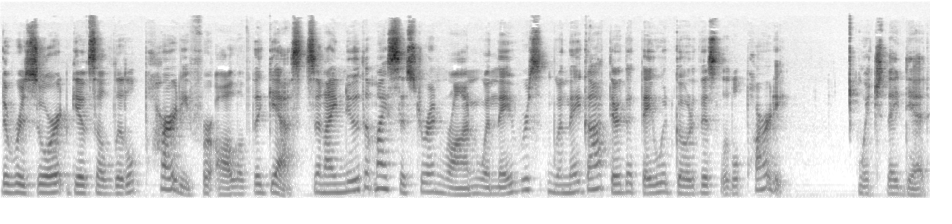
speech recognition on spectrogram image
the resort gives a little party for all of the guests, and I knew that my sister and Ron, when they when they got there, that they would go to this little party which they did.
